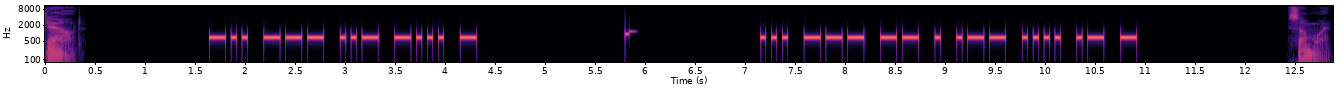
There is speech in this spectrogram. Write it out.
Doubt. Somewhat.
